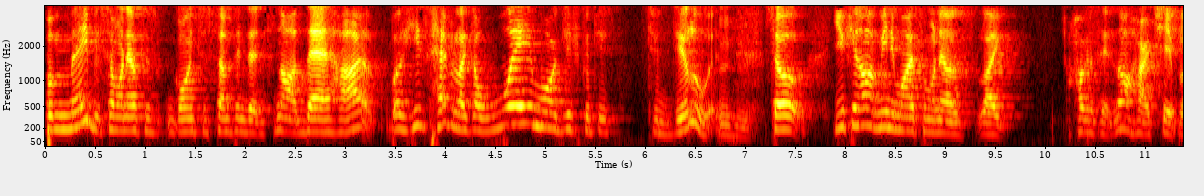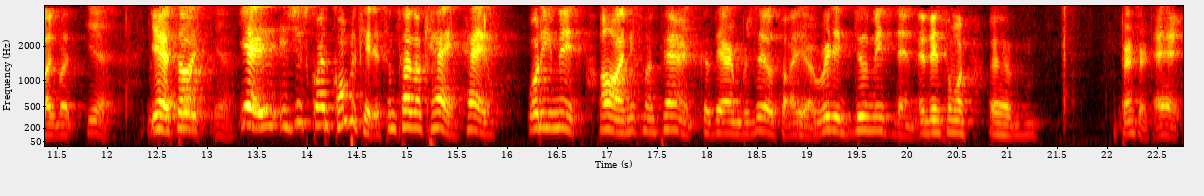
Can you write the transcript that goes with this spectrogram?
but maybe someone else is going to something that's not that hard, but he's having like a way more difficulties to deal with. Mm-hmm. So you cannot minimize someone else like how can I say it? not hardship like but Yeah. yeah, so yeah. yeah, it, it's just quite complicated. Sometimes, okay, hey, what do you miss? Oh, I miss my parents because they are in Brazil, so I really do miss them. And then someone, um, parents are dead.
